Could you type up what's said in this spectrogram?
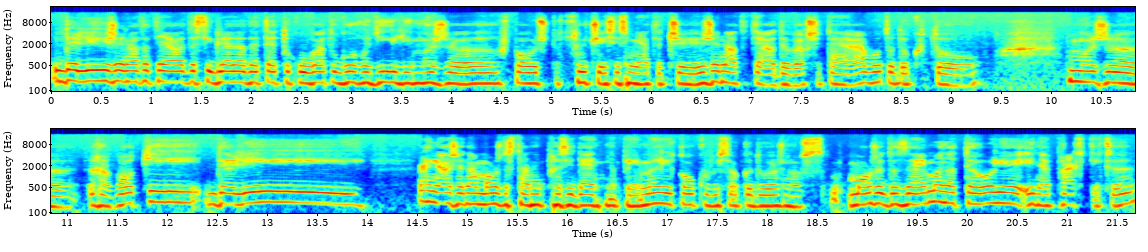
Дали жената трябва да си гледа детето, когато го роди или мъжа. В повечето случаи се смята, че жената трябва да върши тая работа, докато мъжа работи. Дали една жена може да стане президент, например, и колко висока длъжност може да заема на теория и на практика,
